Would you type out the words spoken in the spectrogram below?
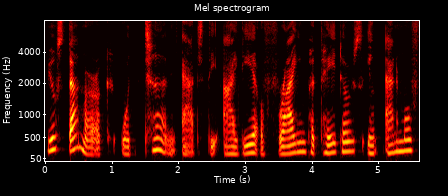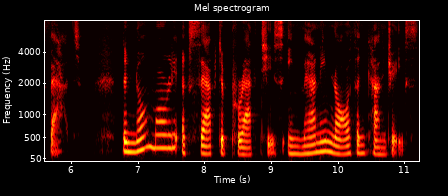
your stomach would turn at the idea of frying potatoes in animal fat, the normally accepted practice in many northern countries.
